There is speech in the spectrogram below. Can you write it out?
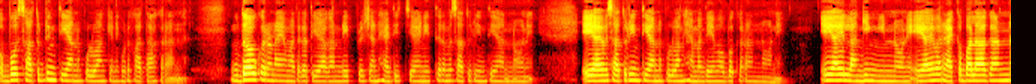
ඔබ සතුටින් තියන්න පුළුවන් කෙනෙකුට කතා කරන්න. උදව් කරන අය මතක තියාගන්න ડિප්‍රෙෂන් හැදිච්ච අය නිතරම සතුටින් තියන්න ඕනේ. ඒ අයව සතුටින් තියන්න පුළුවන් හැමදේම ඔබ කරන්න ඕනේ. ඒ අය ළඟින් ඉන්න ඕනේ. ඒ අයව රැක බලා ගන්න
